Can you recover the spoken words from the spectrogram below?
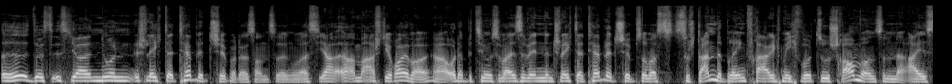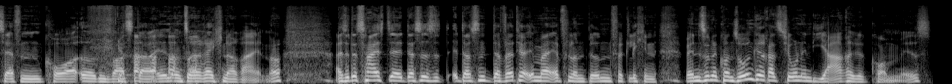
äh, das ist ja nur ein schlechter Tablet-Chip oder sonst irgendwas. Ja, am Arsch die Räuber. Ja, oder beziehungsweise, wenn ein schlechter Tablet-Chip sowas zustande bringt, frage ich mich, wozu schrauben wir uns so eine i7-Core irgendwas da in unsere Rechner rein. Ne? Also das heißt, äh, das ist, das sind, da wird ja immer Äpfel und Birnen verglichen. Wenn so eine Konsolengeneration in die Jahre gekommen ist,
